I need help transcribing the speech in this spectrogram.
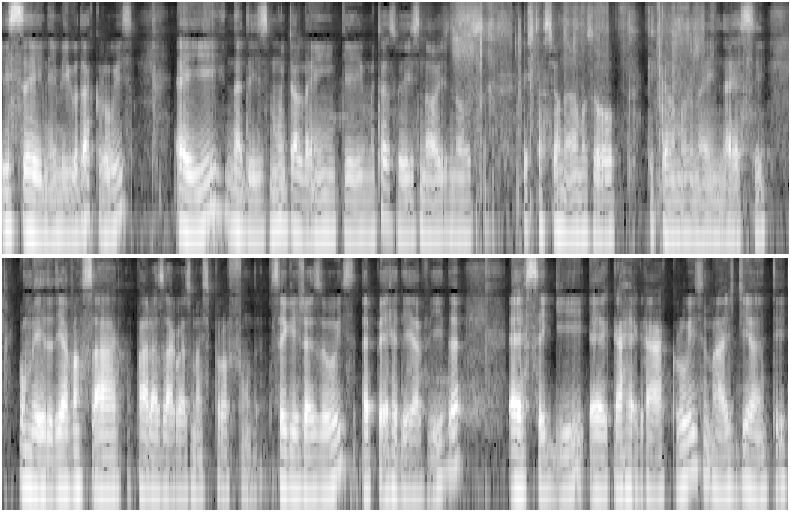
E ser inimigo da cruz é ir, né, diz, muito além, que muitas vezes nós nos estacionamos ou ficamos né, nesse com medo de avançar para as águas mais profundas. Seguir Jesus é perder a vida é seguir, é carregar a cruz, mas diante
